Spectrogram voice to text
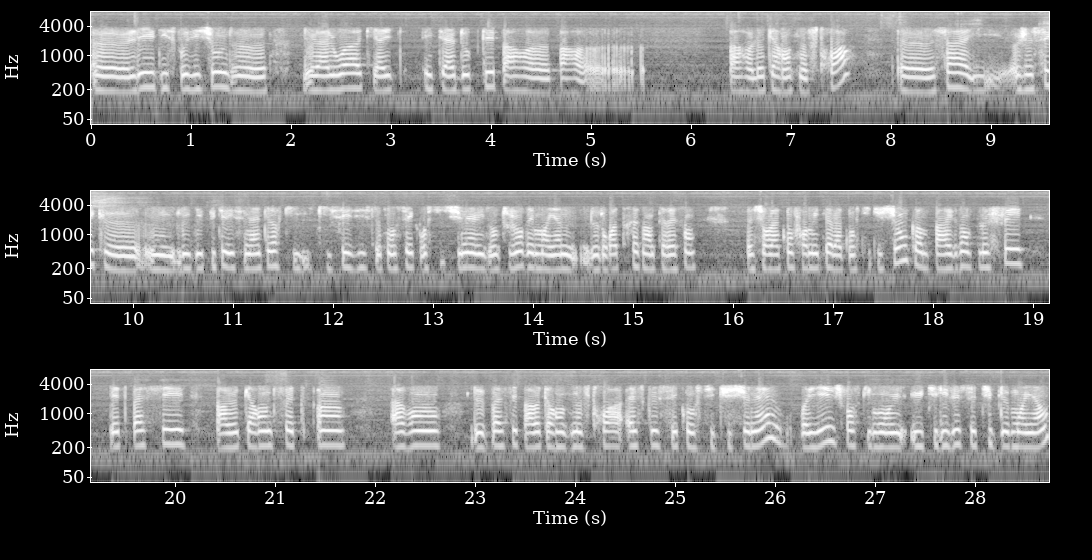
les dispositions de, de la loi qui a été- adoptée par par par le 49.3. Euh, ça, je sais que les, députés et les sénateurs qui, qui saisissent le Conseil constitutionnel, ils ont toujours des moyens de droit très intéressants euh, sur la conformité à la Constitution, comme par exemple le fait d'être passé par le 47.1 avant de passer par le 49.3. Est-ce que c'est constitutionnel? Vous voyez, je pense qu'ils vont utiliser ce type de moyens.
